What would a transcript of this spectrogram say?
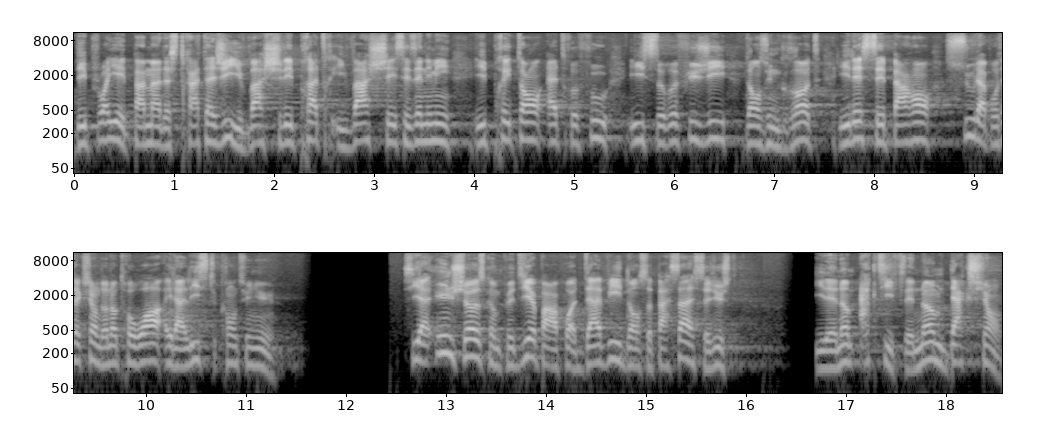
déployer pas mal de stratégies. Il va chez les prêtres, il va chez ses ennemis, il prétend être fou, il se réfugie dans une grotte, il laisse ses parents sous la protection de notre roi et la liste continue. S'il y a une chose qu'on peut dire par rapport à David dans ce passage, c'est juste, il est un homme actif, c'est un homme d'action.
